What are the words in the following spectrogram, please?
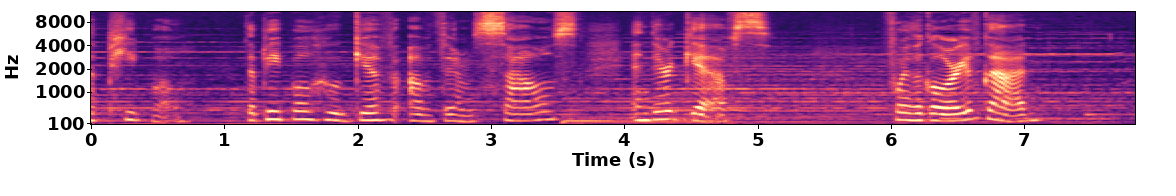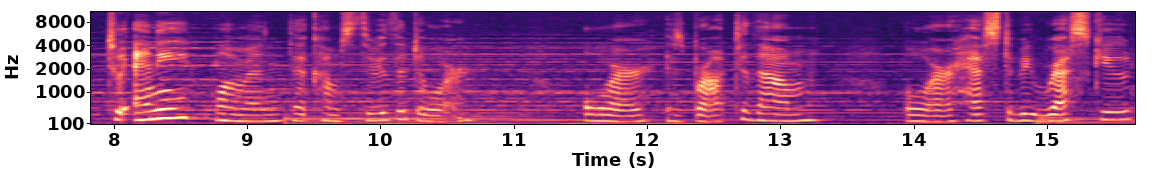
the people, the people who give of themselves and their gifts for the glory of God to any woman that comes through the door or is brought to them or has to be rescued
